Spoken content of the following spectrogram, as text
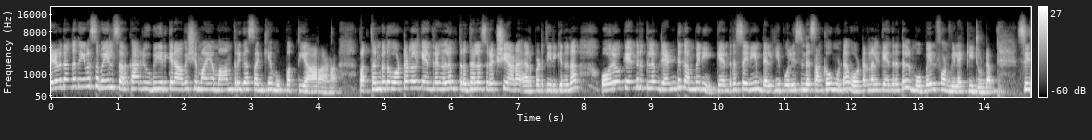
എഴുപതംഗ നിയമസഭയിൽ സർക്കാർ രൂപീകരിക്കാൻ ആവശ്യമായ മാന്ത്രിക സംഖ്യ മുപ്പത്തിയാറാണ്. പത്തൊൻപത് വോട്ടെണ്ണൽ കേന്ദ്രങ്ങളിലും ത്രിതല സുരക്ഷയാണ് ഏർപ്പെടുത്തിയിരിക്കുന്നത്. ഓരോ കേന്ദ്രത്തിലും രണ്ട് കമ്പനി കേന്ദ്രസേനയും ഡൽഹി പോലീസിന്റെ സംഘവുമുണ്ട്. വോട്ടെണ്ണൽ കേന്ദ്രത്തിൽ മൊബൈൽ ഫോൺ വിലക്കിയിട്ടുണ്ട്. സി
